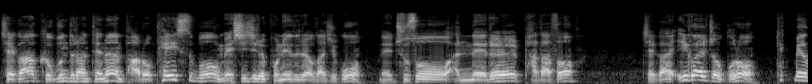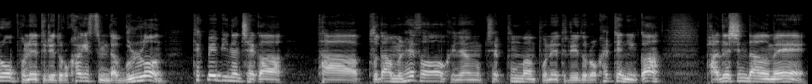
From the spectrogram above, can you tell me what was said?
제가 그분들한테는 바로 페이스북 메시지를 보내드려 가지고, 네, 주소 안내를 받아서 제가 일괄적으로 택배로 보내드리도록 하겠습니다. 물론, 택배비는 제가 다 부담을 해서 그냥 제품만 보내드리도록 할 테니까, 받으신 다음에,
